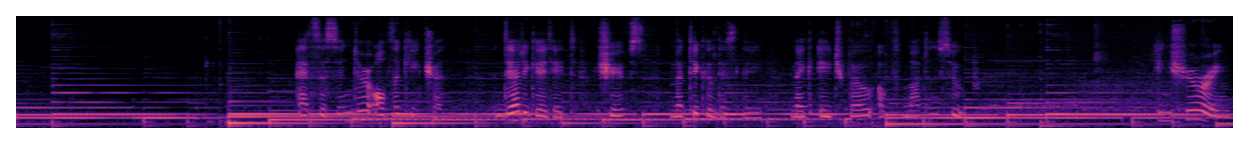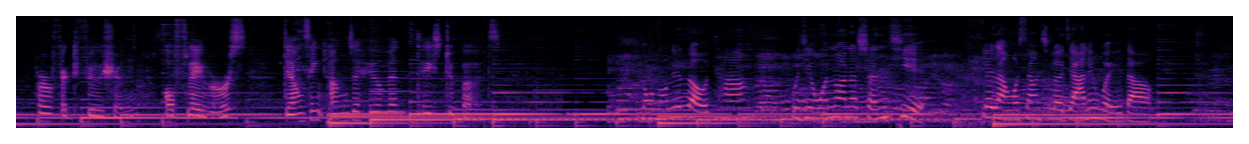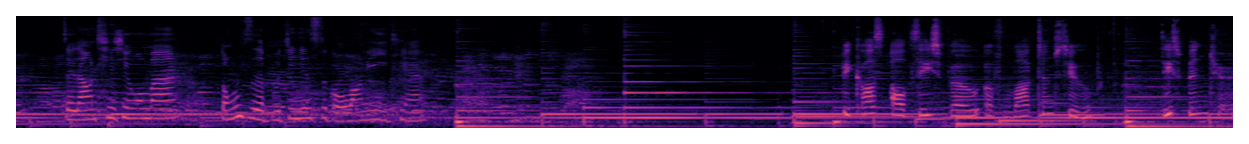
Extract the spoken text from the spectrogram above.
At the center of the kitchen, dedicated chefs meticulously make each bowl of mutton soup, ensuring perfect fusion of flavors dancing on the human taste buds. 浓浓的肉汤不仅温暖了身体，也让我想起了家的味道。 这让提醒我们，冬至不仅仅是过往的一天。Because of this bowl of mutton soup, this winter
